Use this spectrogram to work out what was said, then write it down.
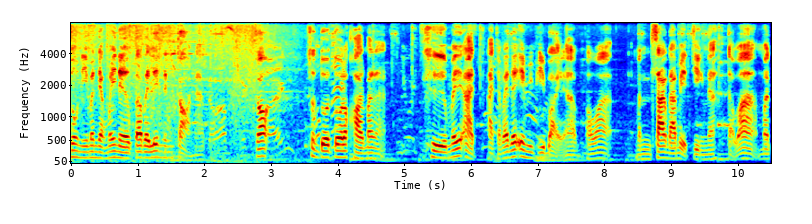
ช่วงนี้มันยังไม่เนิร์ฟก็ไปเล่นกันก่อนนะครับ ก็ส่วนตัวตัวละครมันอะคือไม่อาจอาจจะไม่ได้ MVP บ่อยนะครับ เพราะว่ามันสร้างดาเมจจริงนะ แต่ว่ามัน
